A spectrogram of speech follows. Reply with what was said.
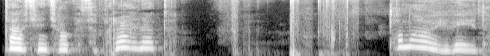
Та всім дякую за перегляд. До нових відео.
